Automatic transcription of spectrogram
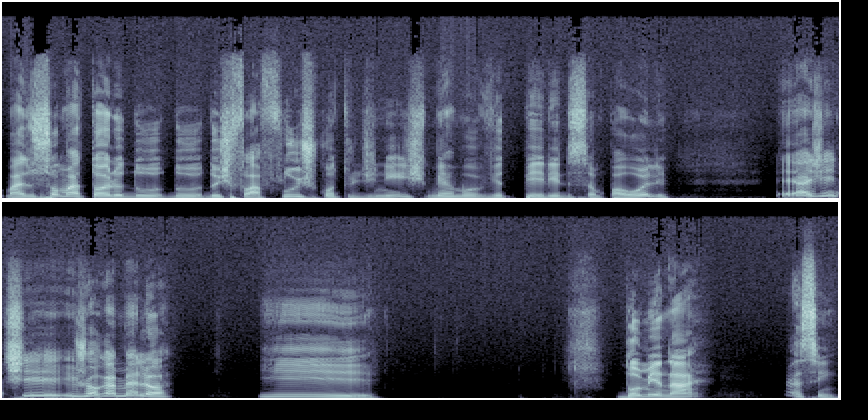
Mas o somatório do, do- dos Fla-Flus contra o Diniz, mesmo o Vitor Pereira e São Paulo, é a gente jogar melhor. E dominar, assim,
